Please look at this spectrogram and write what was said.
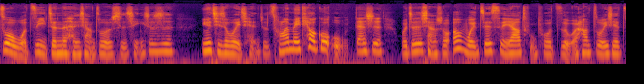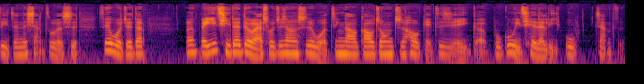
做我自己真的很想做的事情，就是因为其实我以前就从来没跳过舞，但是我就是想说，哦，我这次也要突破自我，然后做一些自己真的想做的事。所以我觉得，呃，北一旗队对我来说，就像是我进到高中之后给自己的一个不顾一切的礼物，这样子。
